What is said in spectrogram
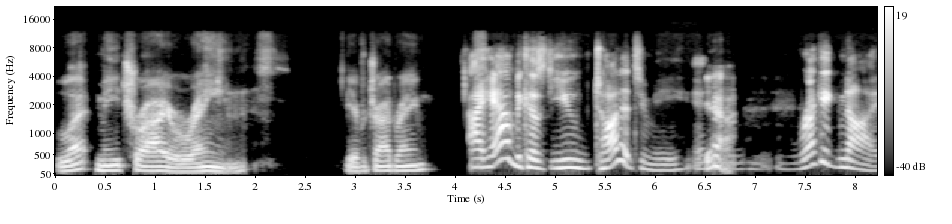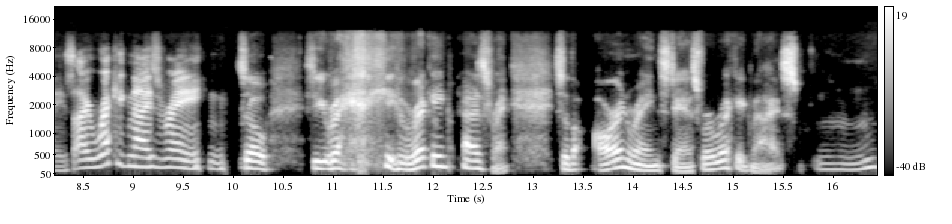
Let me try rain. You ever tried rain? I have because you taught it to me. And Yeah. Recognize. I recognize rain. So, so you, rec- you recognize rain. So the R in rain stands for recognize. hmm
